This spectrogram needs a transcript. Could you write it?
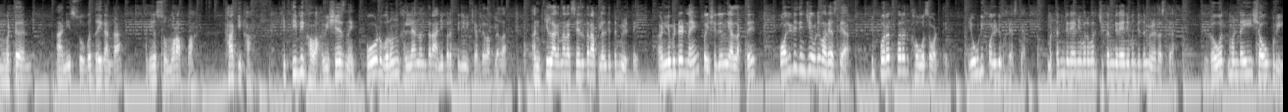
मटण आणि सोबत दही कांदा आणि समोर आप्पा. खा की खा. किती बी खावा विशेष नाही. पोट भरून खाल्ल्यानंतर आणि परत तिने विचारतात आपल्याला. आणखी लागणार असेल तर आपल्याला तिथं मिळते अनलिमिटेड नाही पैसे देऊन घ्यायला लागते क्वालिटी त्यांची एवढी भारी असत्या की परत परत खाऊ असं वाटते एवढी क्वालिटी भारी असत्या. मटन बिर्याणीबरोबर चिकन बिर्याणी पण तिथं मिळत असत्या. गवत मंडई शाहूपुरी.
